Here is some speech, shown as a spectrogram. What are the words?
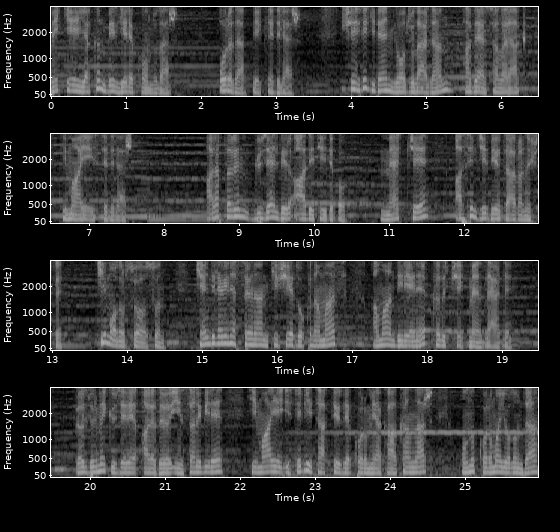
Mekke'ye yakın bir yere kondular. Orada beklediler. Şehre giden yolculardan haber salarak himaye istediler. Arapların güzel bir adetiydi bu. Mertçe, asilce bir davranıştı. Kim olursa olsun kendilerine sığınan kişiye dokunamaz, aman dileyene kılıç çekmezlerdi. Öldürmek üzere aradığı insanı bile himaye istediği takdirde korumaya kalkanlar, onu koruma yolunda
